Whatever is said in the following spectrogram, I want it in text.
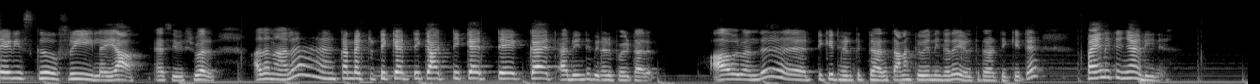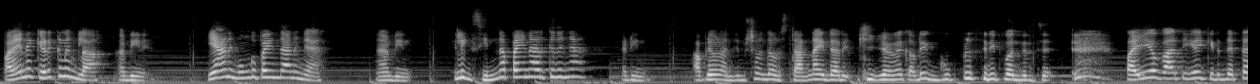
லேடிஸ்க்கு ஃப்ரீ இல்லையா? ஆஸ் யூஷுவல் அதனால் conductor ticket ticket ticket ticket அப்படின்ட்டு பின்னாடி போயிட்டார். அவர் வந்து டிக்கெட் எடுத்துக்கிட்டாரு. தனக்கு வேணுங்கிறத எடுத்துட்டார் டிக்கெட்டு பையனுக்குங்க அப்படின்னு. பையனுக்கு எடுக்கணுங்களா அப்படின்னு. ஏன் எனக்கு உங்கள் பையன் தானுங்க அப்படின்னு. இல்லைங்க சின்ன பையனாக இருக்குதுங்க அப்படின்னு. அப்படியே ஒரு அஞ்சு நிமிஷம் வந்து அவர் ஸ்டன் ஆகிட்டார் எனக்கு அப்படியே குப்பில் சிரிப்பு வந்துருச்சு. பையன் பார்த்தீங்கன்னா கிட்டத்தட்ட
